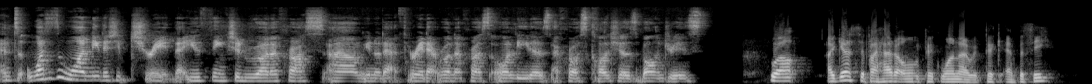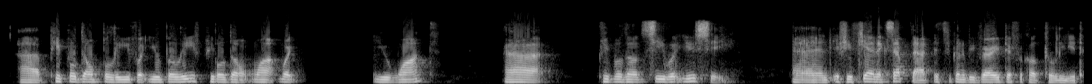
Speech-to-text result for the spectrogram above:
And what is the one leadership trait that you think should run across, um, you know, that thread that run across all leaders, across cultures, boundaries? Well, I guess if I had to only pick one, I would pick empathy. Uh, people don't believe what you believe. People don't want what you want. Uh, people don't see what you see. And if you can't accept that, it's going to be very difficult to lead.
